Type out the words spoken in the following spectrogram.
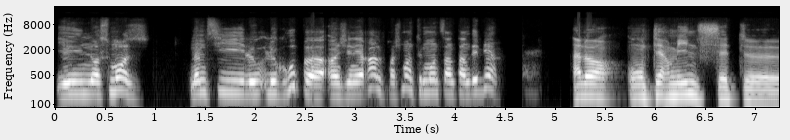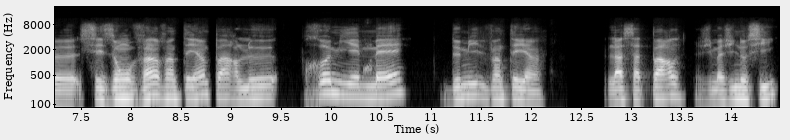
Il y a eu une osmose. Même si le, le groupe, euh, en général, franchement, tout le monde s'entendait bien. Alors, on termine cette euh, saison 2021 par le 1er mai 2021. Là, ça te parle, j'imagine aussi?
